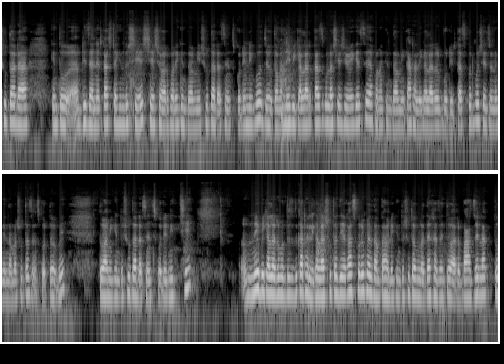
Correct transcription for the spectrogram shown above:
সুতাটা কিন্তু ডিজাইনের কাজটা কিন্তু শেষ। শেষ হওয়ার পরে কিন্তু আমি সুতাটা চেঞ্জ করে নিব। যেহেতু আমার নেভি কালার কাজগুলো শেষ হয়ে গেছে, এখনও কিন্তু আমি কাঠালি কালারের বডির কাজ করব সেই জন্য কিন্তু আমার সুতা চেঞ্জ করতে হবে। তো আমি কিন্তু সুতাটা চেঞ্জ করে নিচ্ছি। নেভি কালারের মধ্যে যদি কাঠালি কালার সুতা দিয়ে কাজ করে ফেলতাম, তাহলে কিন্তু সুতাগুলো দেখা যেত আর বাজে লাগতো।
